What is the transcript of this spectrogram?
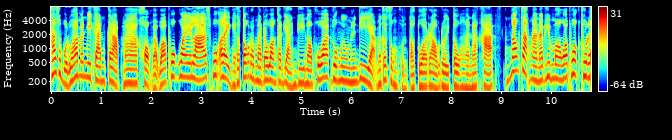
ถ้าสมมติว่ามันมีการกลับมาของแบบว่าพวกไวรัสพวกอะไรอย่างเงี้ยก็ต้องระมัดระวังกันอย่างดีเนาะเพราะว่าดวงมือมันดีอะมันก็ส่งผลต่อตัวเราโดยตรงอะนะคะ นอกจากนั้นนะพิมมองว่าพวกธุร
